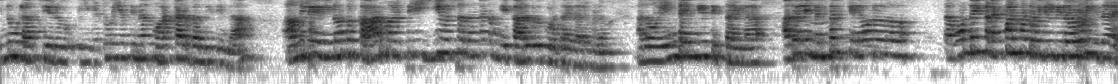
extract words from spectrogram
ಇನ್ನೂ ಲಾಸ್ಟ್ ಇಯರ್ ಈಗ ಟೂ ಇಯರ್ಸ್ ಇಂದ ಸ್ಮಾರ್ಟ್ ಕಾರ್ಡ್ ಬಂದಿದ್ದಿಂದ ಆಮೇಲೆ ಇನ್ನೊಂದು ಕಾರ್ಡ್ ಮಾಡಿಸಿ ಈ ವರ್ಷ ತನಕ ನಮಗೆ ಕಾರ್ಡ್ಗಳು ಕೊಡ್ತಾ ಇದ್ದಾರೆ ಮೇಡಮ್ ಅದು ಎಂಡ್ ಟೈಮ್ಗೆ ಸಿಗ್ತಾ ಇಲ್ಲ. ಅದರಲ್ಲಿ ಮೆಂಬರ್ಸ್ ಕೆಲವರು ತಗೊಂಡೇ ಕಲೆಕ್ಟ್ ಮಾಡ್ಕೊಂಡು ಹೋಗಿಲ್ದಿರೋರು ಇದ್ದಾರೆ.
